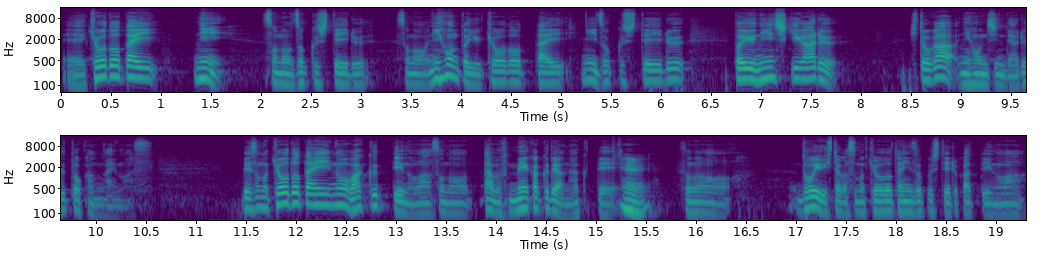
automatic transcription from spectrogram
えー共同体にその属しているその日本という共同体に属しているという認識がある人が日本人であると考えます。でその共同体の枠っていうのはその多分明確ではなくてえそのどういう人がその共同体に属しているかっていうのは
